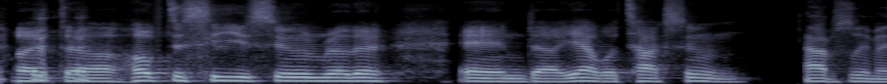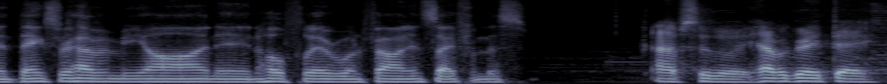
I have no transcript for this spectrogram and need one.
But uh, hope to see you soon, brother. And uh, yeah, we'll talk soon. Absolutely, man. Thanks for having me on, and hopefully everyone found insight from this. Absolutely. Have a great day.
